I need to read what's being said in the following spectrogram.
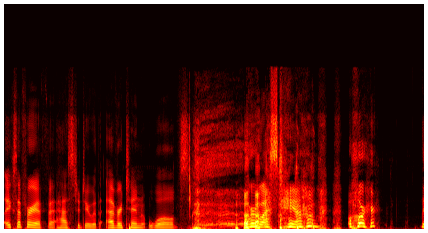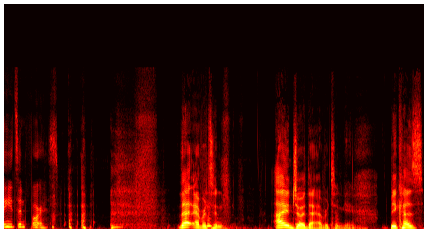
Except for if it has to do with Everton, Wolves, or West Ham, or Leeds and Forest. that Everton. I enjoyed that Everton game because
